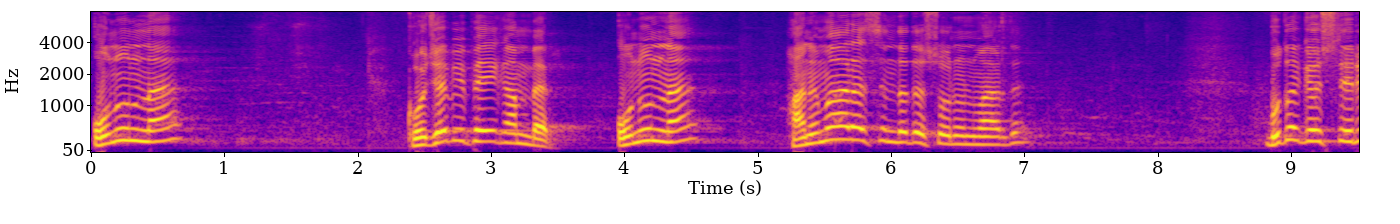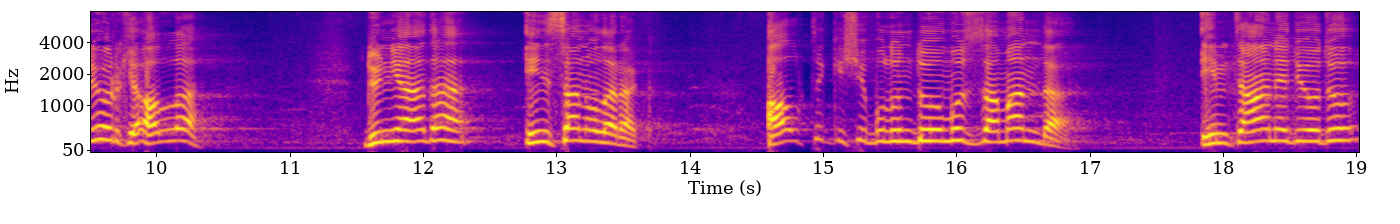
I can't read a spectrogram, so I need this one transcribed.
onunla koca bir peygamber onunla hanımı arasında da sorun vardı. Bu da gösteriyor ki Allah dünyada insan olarak altı kişi bulunduğumuz zaman da imtihan ediyordu.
